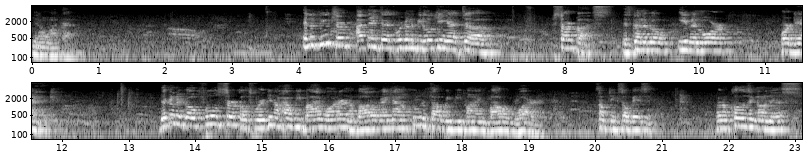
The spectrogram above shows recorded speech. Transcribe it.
You don't want that. In the future, I think that we're going to be looking at uh, Starbucks It's going to go even more organic. They're going to go full circle to where, you know how we buy water in a bottle right now? Who would have thought we'd be buying bottled water? Something so basic. But I'm closing on this.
